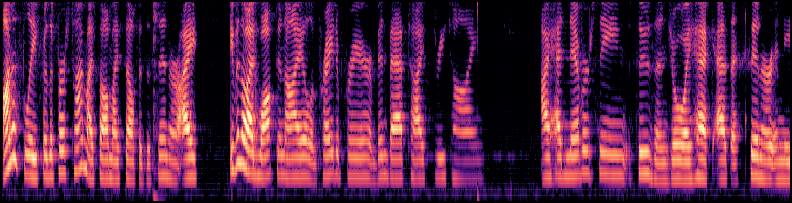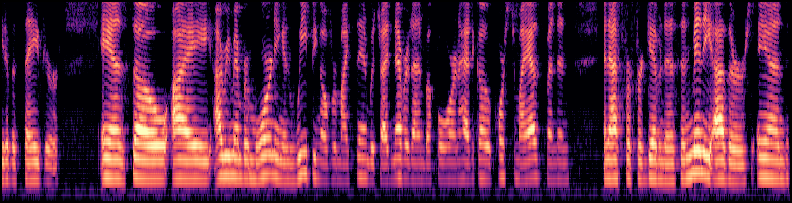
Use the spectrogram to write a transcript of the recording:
honestly, for the first time, I saw myself as a sinner. I, even though I'd walked an aisle and prayed a prayer and been baptized three times, I had never seen Susan Joy Heck as a sinner in need of a savior. And so I I remember mourning and weeping over my sin, which I'd never done before, and I had to go, of course, to my husband and and ask for forgiveness and many others. And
